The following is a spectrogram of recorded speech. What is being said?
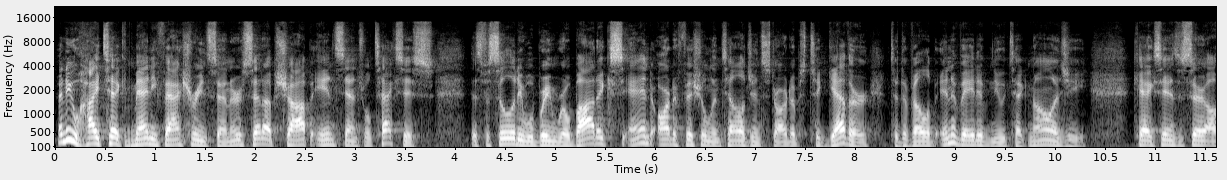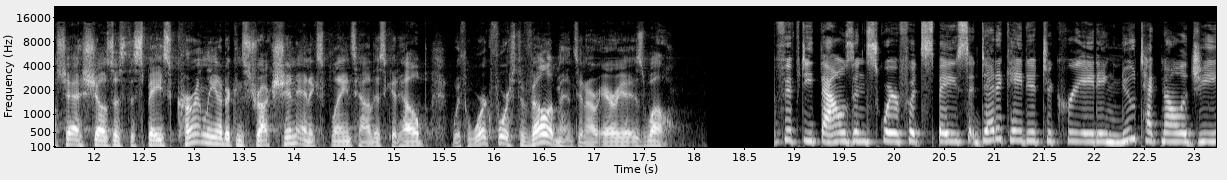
A new high-tech manufacturing center set up shop in Central Texas. This facility will bring robotics and artificial intelligence startups together to develop innovative new technology. KXAN's Sarah Alshesh shows us the space currently under construction and explains how this could help with workforce development in our area as well. 50,000 square foot space dedicated to creating new technology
